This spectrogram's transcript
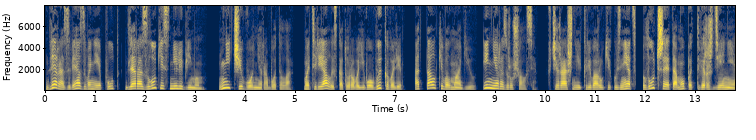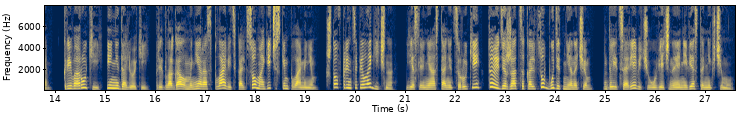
для развязывания пут, для разлуки с нелюбимым. Ничего не работало. Материал, из которого его выковали, отталкивал магию и не разрушался. Вчерашний криворукий кузнец — лучшее тому подтверждение. Криворукий и недалекий предлагал мне расплавить кольцо магическим пламенем, что, в принципе, логично. Если не останется руки, то и держаться кольцу будет не на чем. Да и царевичу увечная невеста ни к чему.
